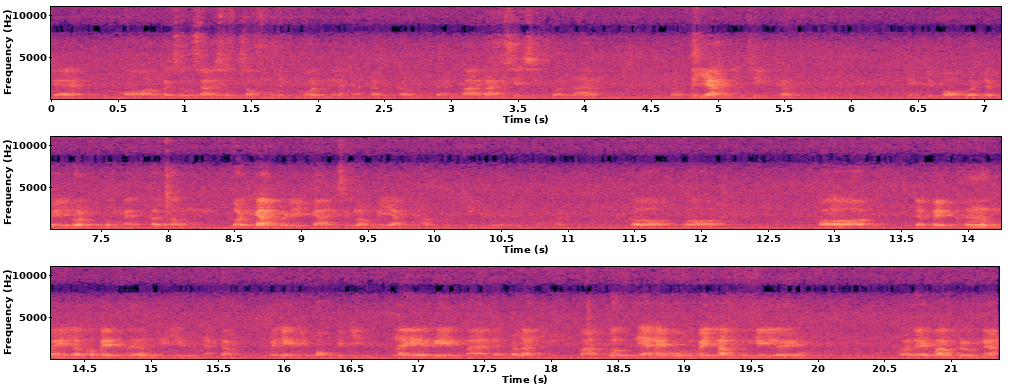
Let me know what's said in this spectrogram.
แค่หมอกระทรวงสาธารณสุขสองหมื่นคนเนี่ยนะครับกับแต่ภาระ40กว่าล้านเราพยายามจริงๆครับ ที่บอกว่าจะไปลดตรงนั้นก็ต้องลดการบริการ ซึ่งเราไม่อยากทำจริงๆเลยนะครับก็ก็ก็จะไปเพิ่มไหมเราก็ไปเพิ่มให้อยู่นะครับ ก็อย่างที่บอกไปที่ไล่เรียนมาท่านประหลัดมาปุ๊บเนี่ยให้ผมไปทำตรงนี้เลย ก็ได้ความกรุณา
